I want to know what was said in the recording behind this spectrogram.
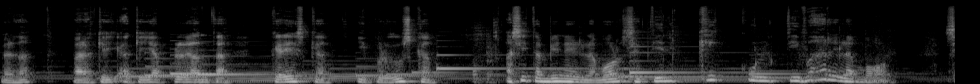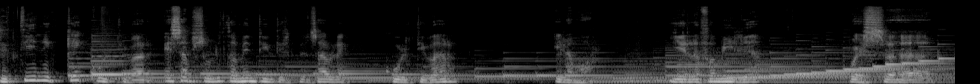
¿verdad? Para que aquella planta crezca y produzca. Así también en el amor se tiene que cultivar el amor. Se tiene que cultivar. Es absolutamente indispensable cultivar el amor. Y en la familia, pues ah,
